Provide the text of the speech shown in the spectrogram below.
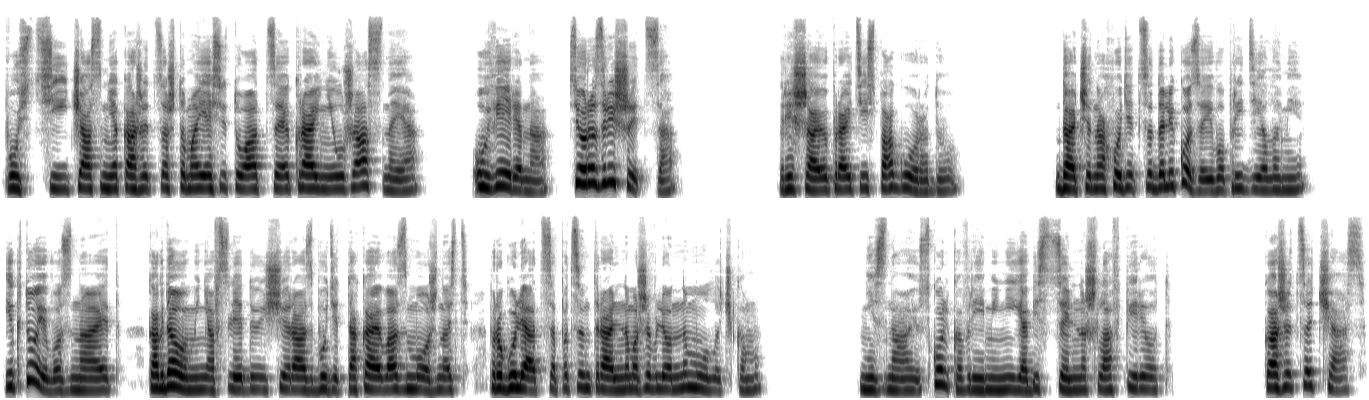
Пусть сейчас мне кажется, что моя ситуация крайне ужасная, уверена, все разрешится. Решаю пройтись по городу. Дача находится далеко за его пределами. И кто его знает, когда у меня в следующий раз будет такая возможность прогуляться по центральным оживленным улочкам. Не знаю, сколько времени я бесцельно шла вперед. Кажется, час.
